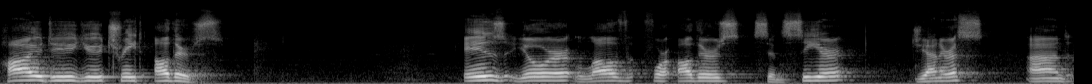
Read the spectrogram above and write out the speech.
how do you treat others? Is your love for others sincere, generous, and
